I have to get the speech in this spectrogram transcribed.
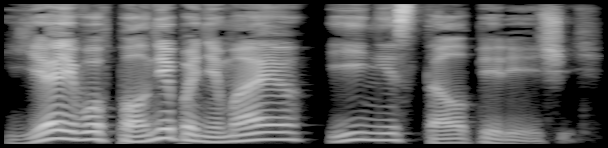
Я его вполне понимаю и не стал перечить.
